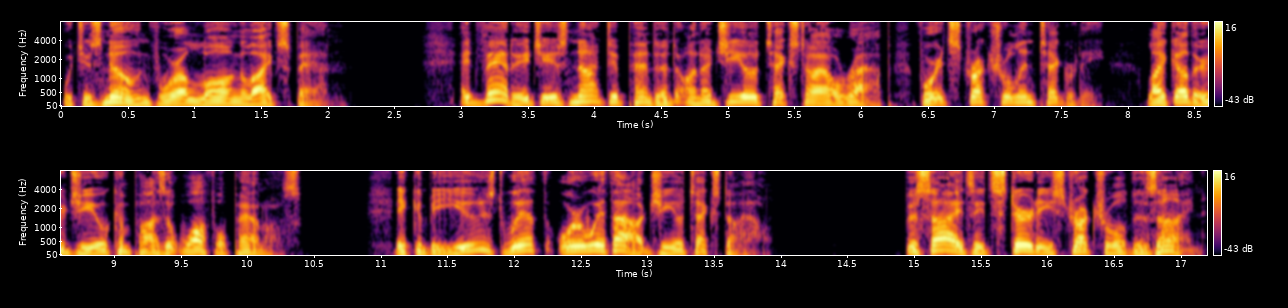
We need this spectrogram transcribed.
which is known for a long lifespan. AdvanEDGE is not dependent on a geotextile wrap for its structural integrity, like other geocomposite waffle panels. It can be used with or without geotextile. Besides its sturdy structural design,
